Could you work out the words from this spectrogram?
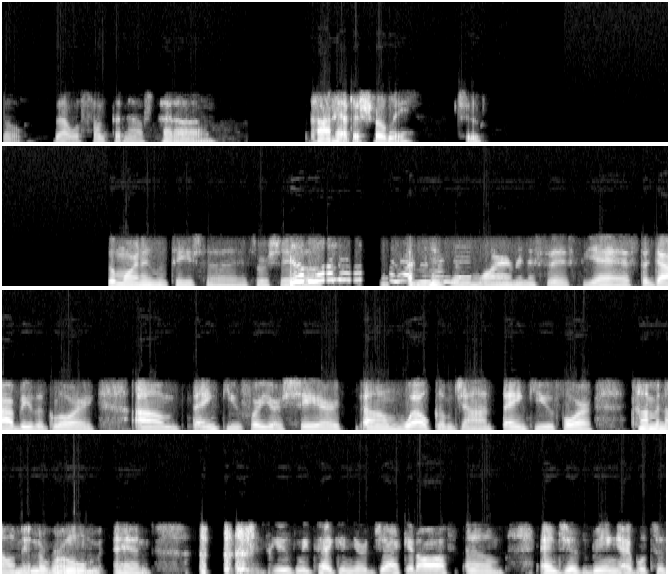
So that was something else that uh, God had to show me too. Good morning, LaTisha. It's Rochelle. Good morning. Good morning, sis. Yes, to God be the glory. Um, thank you for your share. Um, welcome, John. Thank you for coming on in the room and excuse me, taking your jacket off um, and just being able to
